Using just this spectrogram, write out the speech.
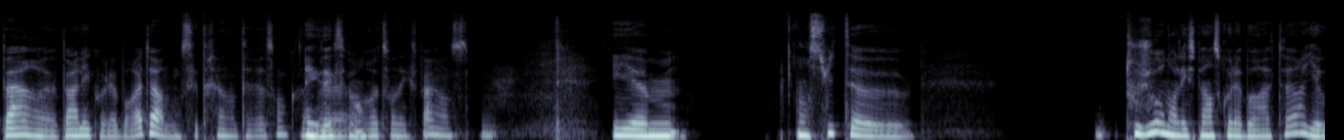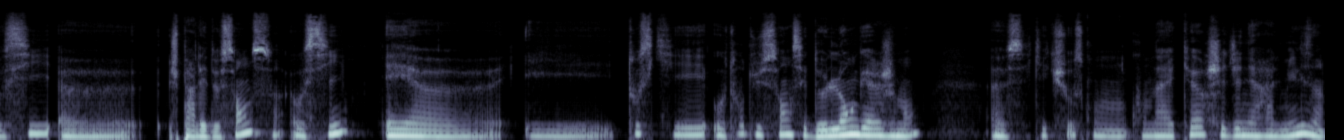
par par les collaborateurs. Donc, c'est très intéressant comme Exactement. retour d'expérience. Mm. Et ensuite toujours dans l'expérience collaborateur, il y a aussi, euh, je parlais de sens aussi, et, euh, et, tout ce qui est autour du sens et de l'engagement, euh, c'est quelque chose qu'on a à cœur chez General Mills.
